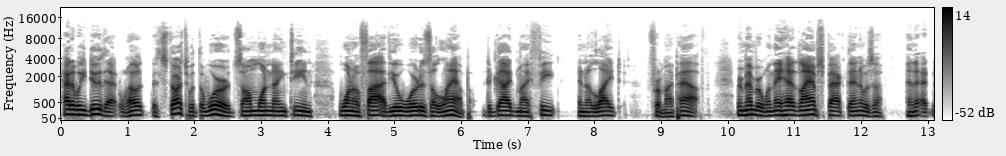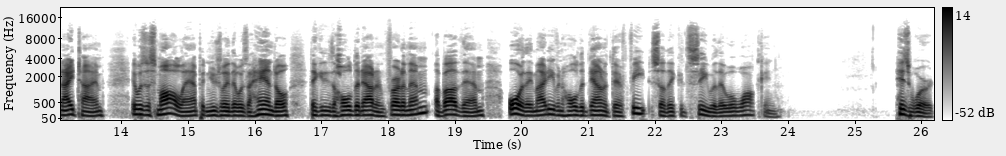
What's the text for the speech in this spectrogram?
How do we do that? Well, it, it starts with the Word, Psalm 119, 105. Your Word is a lamp to guide my feet and a light for my path. Remember, when they had lamps back then, it was a and at nighttime it was a small lamp and usually there was a handle. They could either hold it out in front of them above them or they might even hold it down at their feet so they could see where they were walking. His word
